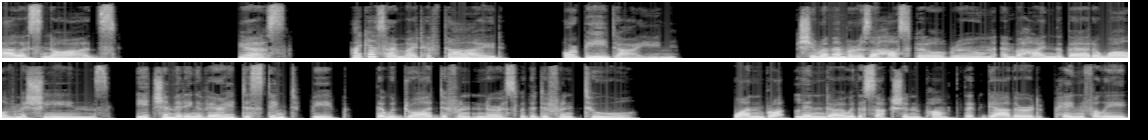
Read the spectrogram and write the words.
Alice nods. Yes, I guess I might have died. Or be dying. She remembers a hospital room and behind the bed a wall of machines, each emitting a very distinct beep that would draw a different nurse with a different tool. One brought Linda with a suction pump that gathered, painfully,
